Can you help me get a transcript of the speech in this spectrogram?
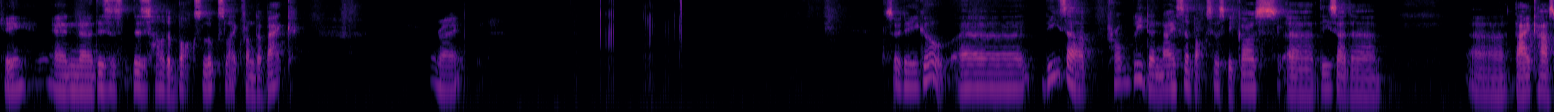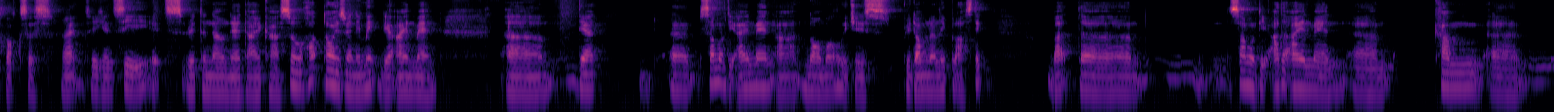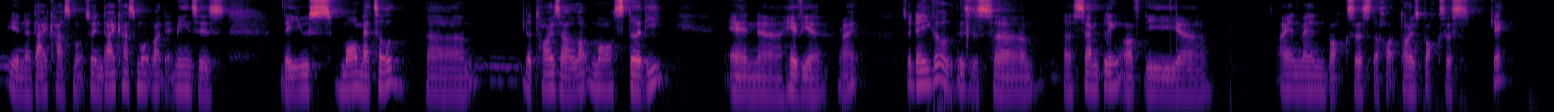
Okay and uh, this is this is how the box looks like from the back. Right. So there you go. Uh, these are probably the nicer boxes because uh, these are the uh, die cast boxes right? So you can see it's written down there die cast so hot toys when they make their Iron Man um, they are uh, some of the Iron Man are normal, which is predominantly plastic, but uh, some of the other Iron Man um, come uh, in a die-cast mode. So in die-cast mode, what that means is they use more metal. Um, the toys are a lot more sturdy and uh, heavier, right? So there you go. This is um, a sampling of the uh, Iron Man boxes, the Hot Toys boxes. Okay.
